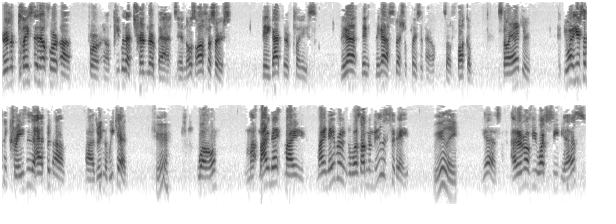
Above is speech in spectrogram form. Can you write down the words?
There's a place in hell for, uh, for, uh, people that turn their backs and those officers, they got their place. They got, they, they got a special place in hell. So fuck them. So Andrew, you want to hear something crazy that happened, um, uh, during the weekend? Sure. Well, my, my, na- my, my neighbor was on the news today. Really? Yes. I don't know if you watch CBS.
